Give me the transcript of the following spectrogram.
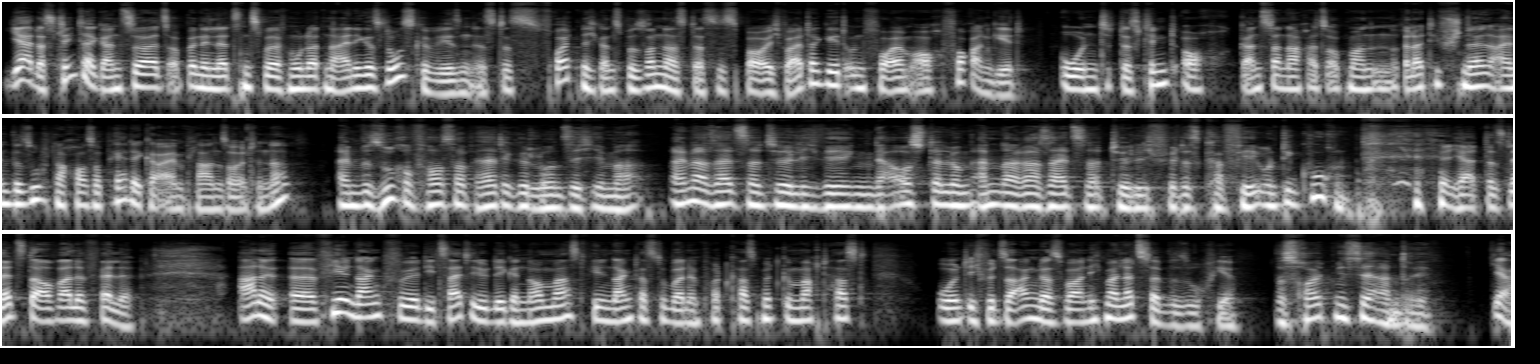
Ja, das klingt ja ganz so, als ob in den letzten zwölf Monaten einiges los gewesen ist. Das freut mich ganz besonders, dass es bei euch weitergeht und vor allem auch vorangeht. Und das klingt auch ganz danach, als ob man relativ schnell einen Besuch nach Haus auf Herdecke einplanen sollte, ne? Ein Besuch auf Haus auf Herdecke lohnt sich immer. Einerseits natürlich wegen der Ausstellung, andererseits natürlich für das Café und den Kuchen. ja, das letzte auf alle Fälle. Arne, äh, vielen Dank für die Zeit, die du dir genommen hast. Vielen Dank, dass du bei dem Podcast mitgemacht hast. Und ich würde sagen, das war nicht mein letzter Besuch hier. Das freut mich sehr, André. Ja,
